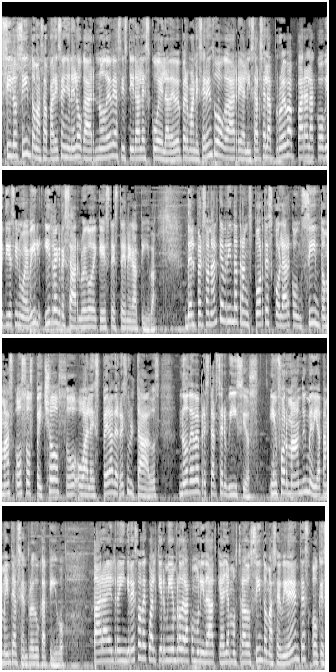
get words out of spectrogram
Si los síntomas aparecen en el hogar, no debe asistir a la escuela, debe permanecer en su hogar, realizarse la prueba para la COVID-19 y, regresar luego de que éste esté negativa. Del personal que brinda transporte escolar con síntomas o sospechoso o a la espera de resultados, no debe prestar servicios, informando inmediatamente al centro educativo. Para el reingreso de cualquier miembro de la comunidad que haya mostrado síntomas evidentes o que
